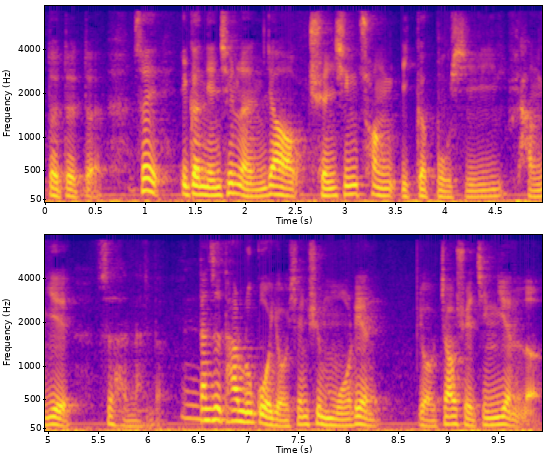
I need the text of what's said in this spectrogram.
对对对。所以一个年轻人要全新创一个补习行业是很难的，嗯，但是他如果有先去磨练。有教学经验了，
